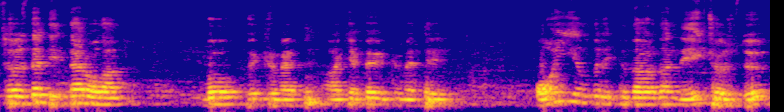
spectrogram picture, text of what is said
sözde dindar olan bu hükümet, AKP hükümeti 10 yıldır iktidarda neyi çözdü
